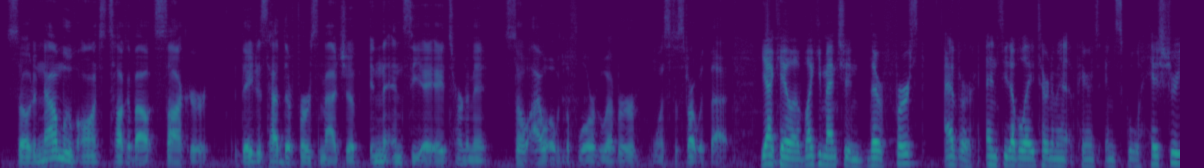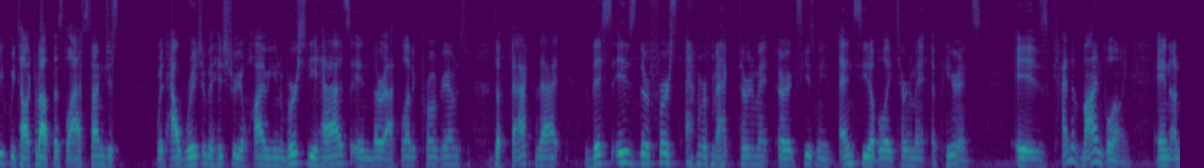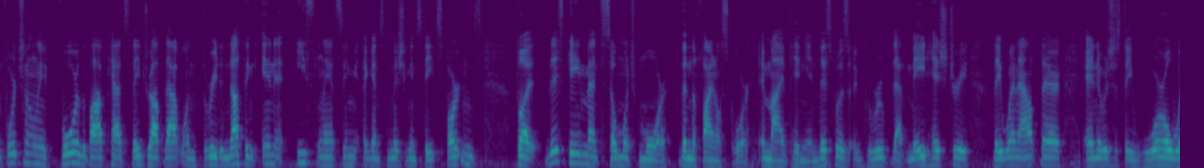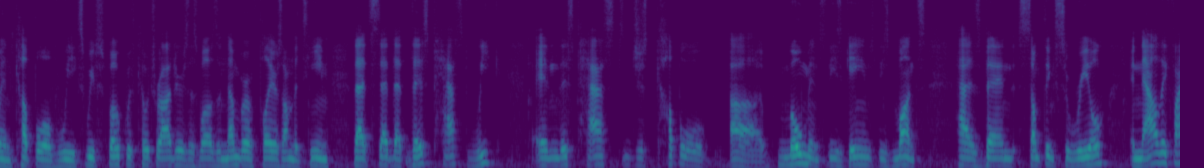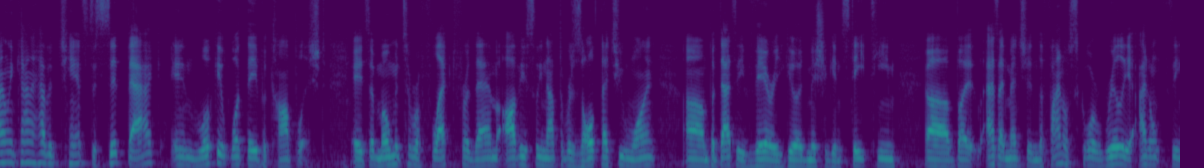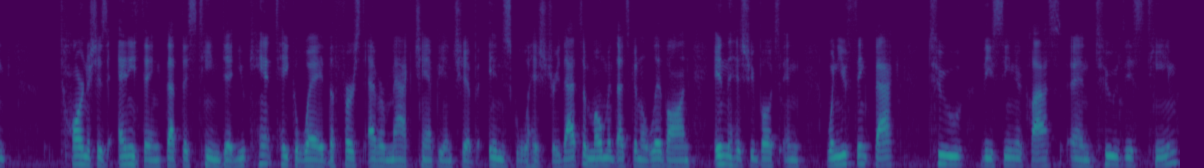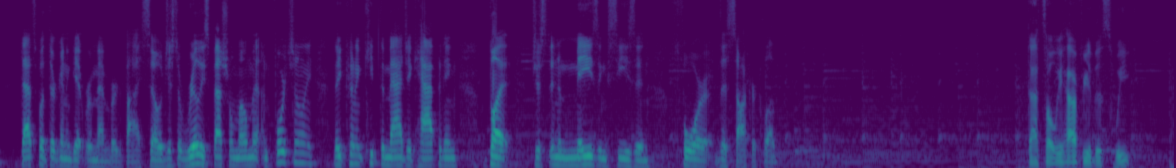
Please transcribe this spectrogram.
So to now move on to talk about soccer, they just had their first matchup in the NCAA tournament. So I will open the floor, whoever wants to start with that. Yeah, Caleb, like you mentioned, their first ever NCAA tournament appearance in school history. We talked about this last time, just with how rich of a history Ohio University has in their athletic programs. The fact that this is their first ever MAC tournament, or excuse me, NCAA tournament appearance is kind of mind blowing. And unfortunately for the Bobcats, they dropped that one three to nothing in East Lansing against the Michigan State Spartans. But this game meant so much more than the final score, in my opinion. This was a group that made history. They went out there, and it was just a whirlwind couple of weeks. We've spoke with Coach Rogers as well as a number of players on the team that said that this past week and this past just couple uh, moments, these games, these months, has been something surreal. And now they finally kind of have a chance to sit back and look at what they've accomplished. It's a moment to reflect for them. Obviously, not the result that you want, um, but that's a very good Michigan State team. Uh, but as I mentioned, the final score really, I don't think tarnishes anything that this team did. You can't take away the first ever MAC championship in school history. That's a moment that's going to live on in the history books. And when you think back to the senior class and to this team, that's what they're going to get remembered by. So just a really special moment. Unfortunately, they couldn't keep the magic happening, but just an amazing season for the soccer club. That's all we have for you this week.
